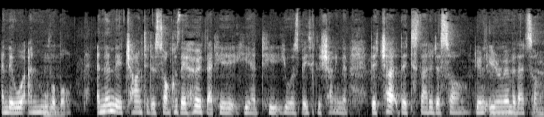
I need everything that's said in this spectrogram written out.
and they were unmovable. Mm. And then they chanted a song because they heard that he he had he, he was basically shunning them. They ch- they started a song. Do you, you remember that song?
